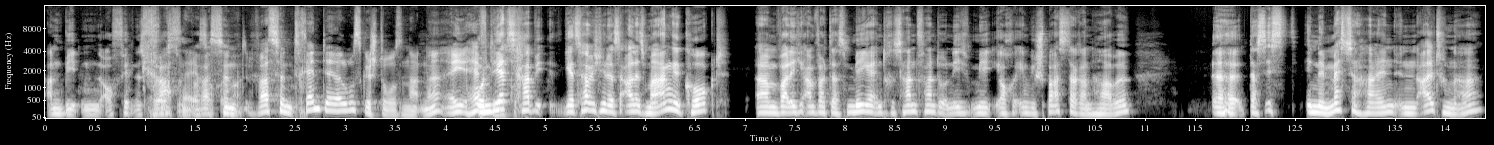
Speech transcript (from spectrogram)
anbieten auf Fitness Krass, ey, was, auch für ein, was für ein Trend, der da losgestoßen hat, ne? Ey, heftig. Und jetzt habe ich, jetzt hab ich mir das alles mal angeguckt, ähm, weil ich einfach das mega interessant fand und ich mir auch irgendwie Spaß daran habe. Äh, das ist in den Messehallen in Altona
